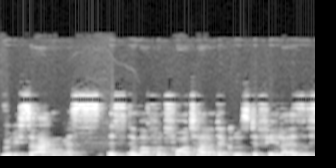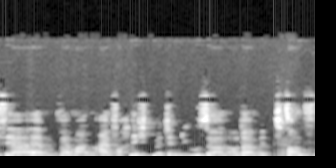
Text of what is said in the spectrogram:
würde ich sagen, es ist immer von Vorteil und der größte Fehler ist es ja, ähm, wenn man einfach nicht mit den Usern oder mit ja. sonst,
